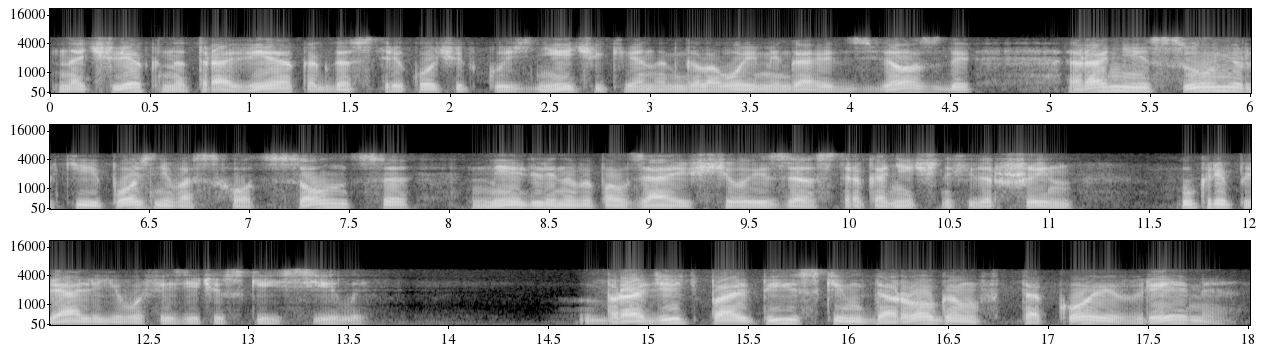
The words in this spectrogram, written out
ночлег на траве, когда стрекочут кузнечики, а над головой мигают звезды, ранние сумерки и поздний восход солнца, медленно выползающего из-за остроконечных вершин, укрепляли его физические силы. Бродить по альпийским дорогам в такое время —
